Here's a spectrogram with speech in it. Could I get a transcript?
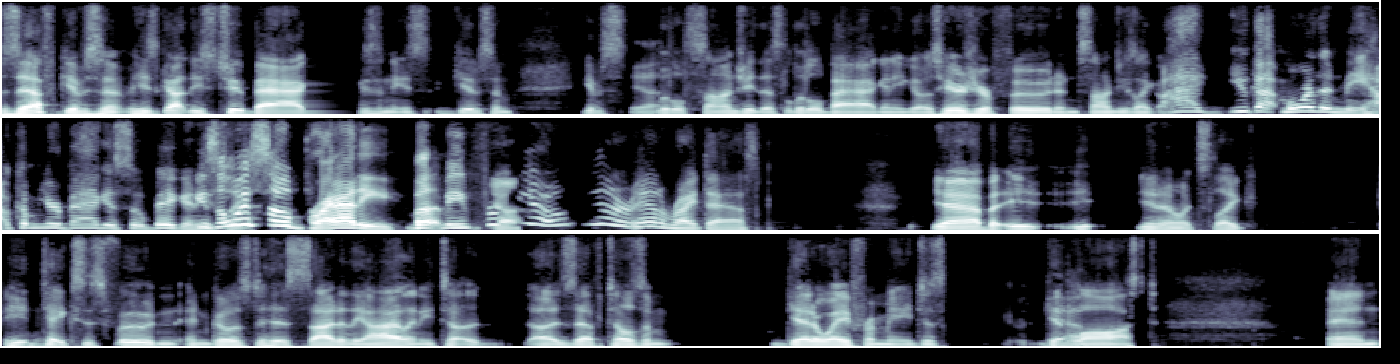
Zeph gives him he's got these two bags and he gives him gives Yeah. little Sanji this little bag and he goes, "Here's your food." And Sanji's like, "Ah, you got more than me. How come your bag is so big?" And he's like, always so bratty, but I mean, for Yeah. you know, you had a right to ask. Yeah, but he, he you know, it's like he Mhm. takes his food and, and goes to his side of the island. He tell uh, Zeph tells him, "Get away from me. Just get Yeah. lost." And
